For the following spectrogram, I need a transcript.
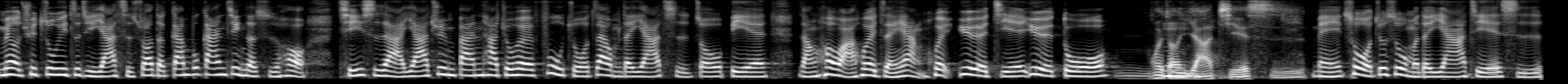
没有去注意自己牙齿刷的干不干净的时候，其实啊，牙菌斑它就会附着在我们的牙齿周边，然后啊，会怎样？会越结越多。嗯，会造成牙结石。嗯、没错，就是我们的牙结石。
